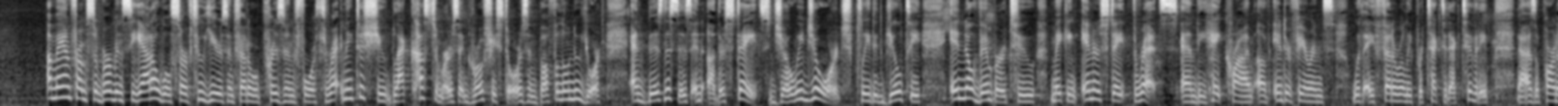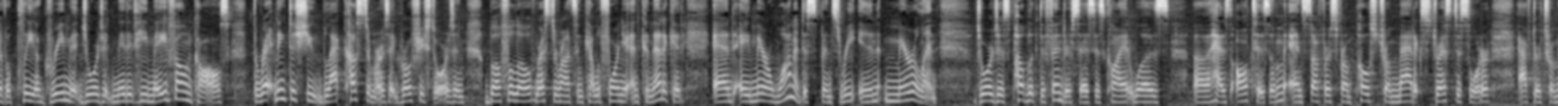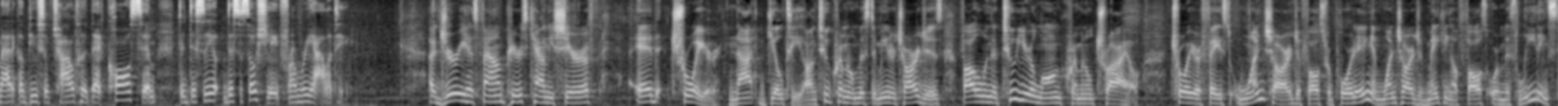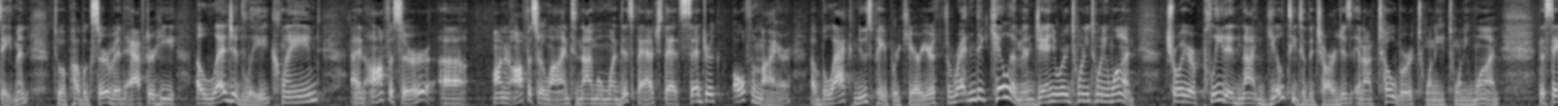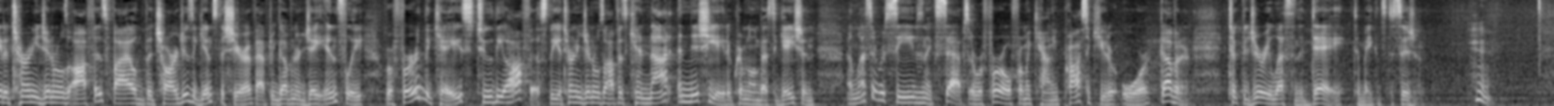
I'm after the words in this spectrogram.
A man from suburban Seattle will serve two years in federal prison for threatening to shoot black customers at grocery stores in Buffalo, New York, and businesses in other states. Joey George pleaded guilty in November to making interstate threats and the hate crime of interference with a federally protected activity. Now, as a part of a plea agreement, George admitted he made phone calls threatening to shoot black customers at grocery stores in Buffalo, restaurants in California and Connecticut, and and a marijuana dispensary in Maryland. George's public defender says his client was uh, has autism and suffers from post-traumatic stress disorder after a traumatic abusive childhood that caused him to dis- disassociate from reality. A jury has found Pierce County Sheriff Ed Troyer not guilty on two criminal misdemeanor charges following a two year long criminal trial. Troyer faced one charge of false reporting and one charge of making a false or misleading statement to a public servant after he allegedly claimed an officer uh, on an officer line to 911 dispatch that Sedrick Altheimer, a black newspaper carrier, threatened to kill him in January 2021. Troyer pleaded not guilty to the charges in October 2021. The state attorney general's office filed the charges against the sheriff after Governor Jay Inslee referred the case to the office. The attorney general's office cannot initiate a criminal investigation unless it receives and accepts a referral from a county prosecutor or governor. It took the jury less than a day to make its decision. Hmm.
